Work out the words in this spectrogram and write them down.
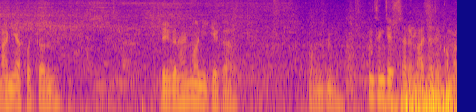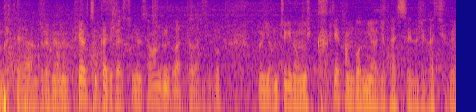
많이 아팠던 늙은 할머니 개가 음, 항생제 주사를 맞아야 될 것만 같아요. 안 그러면 폐혈증까지 갈 수 있는 상황인 것 같아가지고 오늘 염증이 너무 크게 광범위하게 발생을 해가지고요.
